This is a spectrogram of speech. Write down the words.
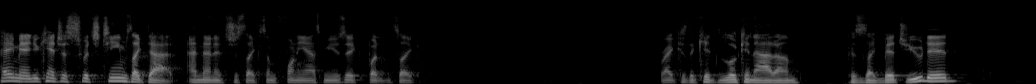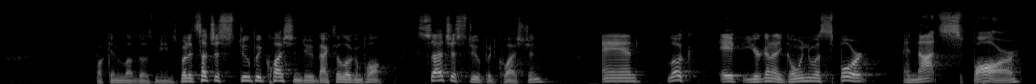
"Hey man, you can't just switch teams like that." And then it's just like some funny ass music, but it's like right because the kid's looking at him because it's like, "Bitch, you did." Fucking love those memes, but it's such a stupid question, dude. Back to Logan Paul, such a stupid question. And look, if you're gonna go into a sport and not spar,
